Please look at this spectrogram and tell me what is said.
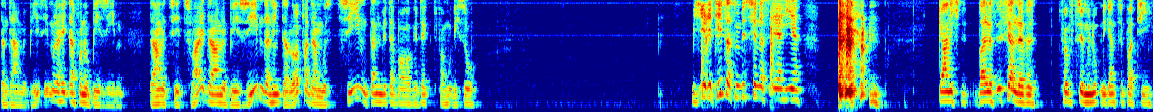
dann Dame B7 oder hängt einfach nur B7? Dame C2, Dame B7, dann hängt der Läufer, der muss ziehen und dann wird der Bauer gedeckt, vermutlich so. Mich irritiert das ein bisschen, dass er hier gar nicht, weil das ist ja Level 15 Minuten die ganze Partie.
